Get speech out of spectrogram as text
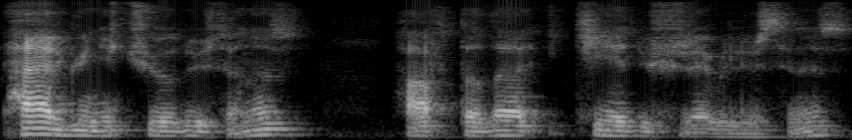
her gün içiyorduysanız haftada 2'ye düşürebilirsiniz.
